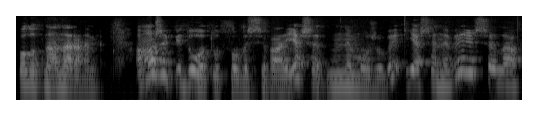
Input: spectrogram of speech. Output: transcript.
полотна на рамі. А може піду отут повишиваю. Я ще не можу, я ще не вирішила,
